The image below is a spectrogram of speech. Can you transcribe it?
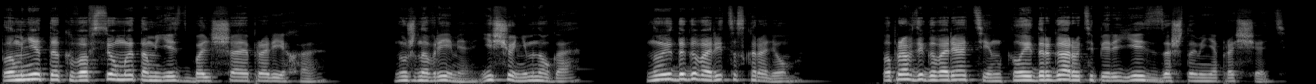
По мне так во всем этом есть большая прореха. Нужно время, еще немного. Ну и договориться с королем. По правде говоря, Тин, Клейдергару теперь есть за что меня прощать.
